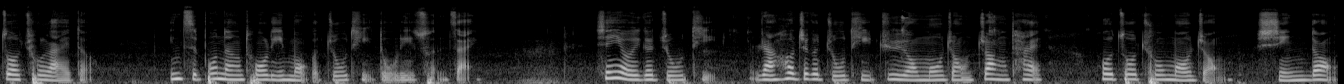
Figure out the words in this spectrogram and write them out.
做出来的，因此不能脱离某个主体独立存在。先有一个主体，然后这个主体具有某种状态，或做出某种行动。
